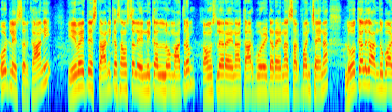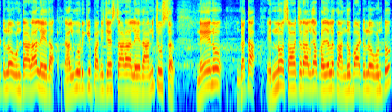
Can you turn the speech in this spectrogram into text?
ఓట్లు వేస్తారు కానీ ఏవైతే స్థానిక సంస్థల ఎన్నికల్లో మాత్రం కౌన్సిలర్ అయినా కార్పొరేటర్ అయినా సర్పంచ్ అయినా లోకల్గా అందుబాటులో ఉంటాడా లేదా నలుగురికి పని చేస్తాడా లేదా అని చూస్తారు. నేను గత ఎన్నో సంవత్సరాలుగా ప్రజలకు అందుబాటులో ఉంటూ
